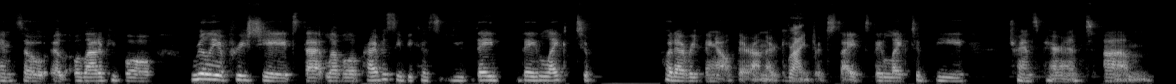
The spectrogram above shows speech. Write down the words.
and so a, a lot of people really appreciate that level of privacy because you they they like to put everything out there on their CaringBridge right. site. They like to be transparent. Um,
